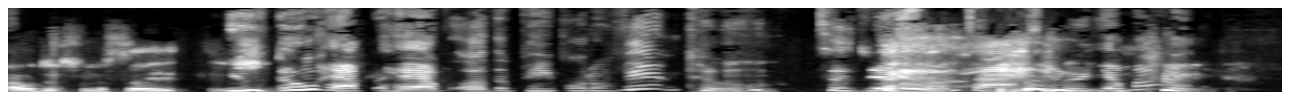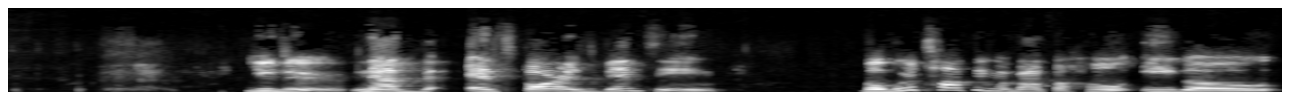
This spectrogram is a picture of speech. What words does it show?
I was just gonna say you do have to have other people to vent to mm-hmm. to just sometimes clear your mind. You do. Now, as far as venting, but we're talking about the whole ego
